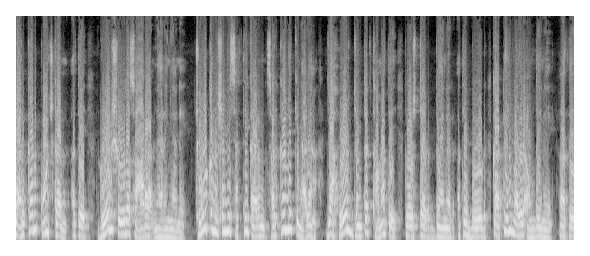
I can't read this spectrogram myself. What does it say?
ਘਰ ਘਰ ਪਹੁੰਚ ਕਰਨ ਅਤੇ ਰੋਡ ਸ਼ੋਅ ਦਾ ਸਹਾਰਾ ਲੈ ਰਹੀਆਂ ਨੇ। ਚੋਣ ਕਮਿਸ਼ਨ ਦੀ ਸਖਤੀ ਕਾਰਨ ਸੜਕਾਂ ਦੇ ਕਿਨਾਰਿਆਂ ਜਾਂ ਹੋਰ ਜਨਤਕ ਥਾਵਾਂ ਤੇ ਪੋਸਟਰ, ਬੈਨਰ ਅਤੇ ਬੋਰਡ ਘੱਟ ਹੀ ਨਜ਼ਰ ਆਉਂਦੇ ਨੇ ਅਤੇ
